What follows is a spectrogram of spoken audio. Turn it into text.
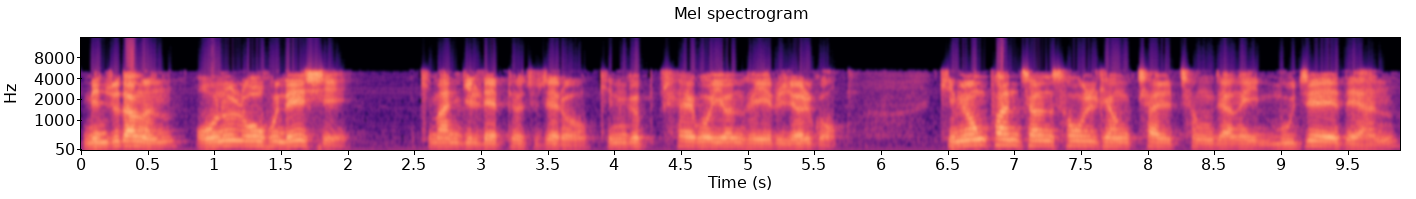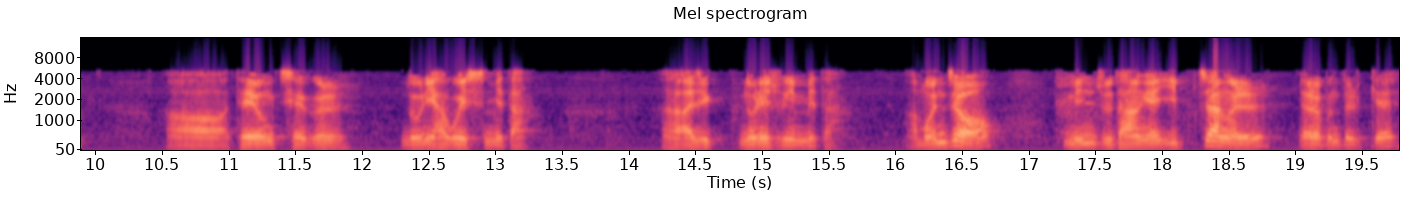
민주당은 오늘 오후 4시 김한길 대표 주재로 긴급 최고위원 회의를 열고 김용판 전 서울경찰청장의 무죄에 대한 어, 대응책을 논의하고 있습니다. 아, 아직 논의 중입니다. 아, 먼저 민주당의 입장을 여러분들께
